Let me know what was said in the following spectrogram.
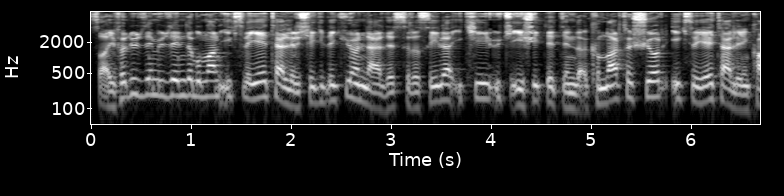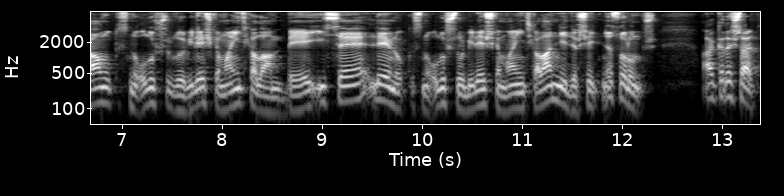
Sayfa düzlemi üzerinde bulunan x ve y telleri şekildeki yönlerde sırasıyla 2, 3 i şiddetlerinde akımlar taşıyor. X ve y tellerin K noktasında oluşturduğu bileşke manyetik alan B ise L noktasında oluşturduğu bileşke manyetik alan nedir şeklinde sorulmuş. Arkadaşlar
